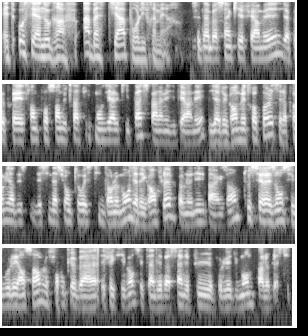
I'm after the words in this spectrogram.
est océanographe à Bastia pour l'Ifremer. C'est un bassin qui est fermé. Il y a à peu près 30% du trafic mondial qui passe par la Méditerranée. Il y a de grandes métropoles. C'est la première destination touristique dans le monde. Il y a des grands fleuves comme le Nil, par exemple. Toutes ces raisons, si vous voulez, ensemble, font que, ben, effectivement, c'est un des bassins les plus pollués du monde par le plastique.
